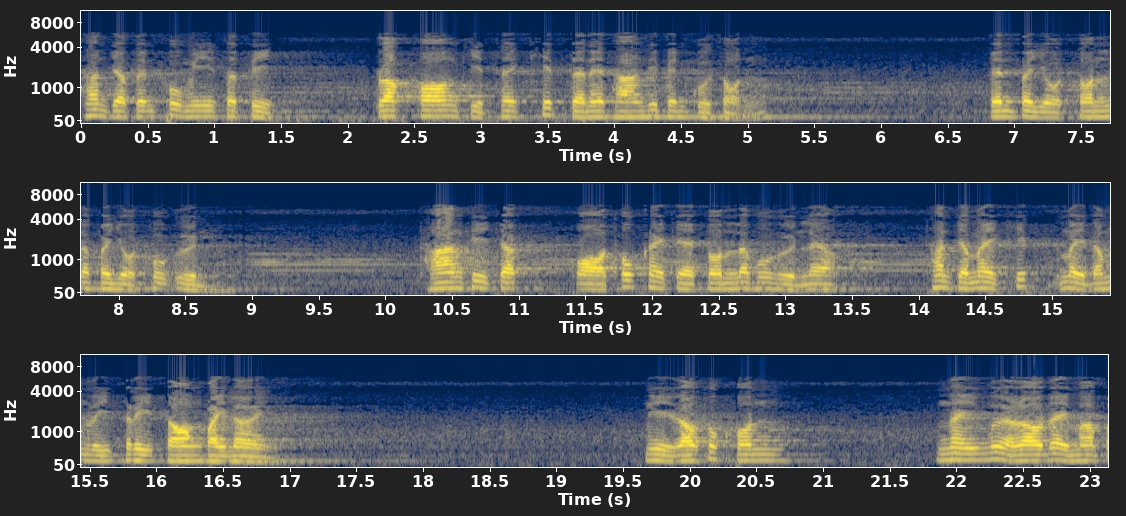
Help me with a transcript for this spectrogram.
ท่านจะเป็นผู้มีสติประคองจิตให้คิดแต่ในทางที่เป็นกุศล เป็นประโยชน์ตนและประโยชน์ผู้อื่น ทางที่จะก่อทุกข์ให้แก่ตนและผู้อื่นแล้ว ท่านจะไม่คิดไม่ดำริตรีตองไปเลย นี่เราทุกคนในเมื่อเราได้มาป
